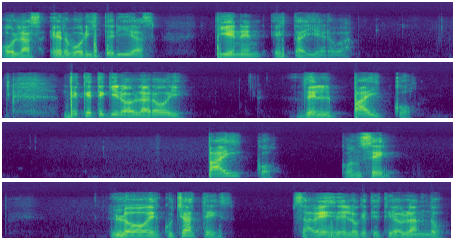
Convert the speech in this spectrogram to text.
o las herboristerías tienen esta hierba. ¿De qué te quiero hablar hoy? Del paico. Paico, con C. ¿Lo escuchaste? ¿Sabes de lo que te estoy hablando?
